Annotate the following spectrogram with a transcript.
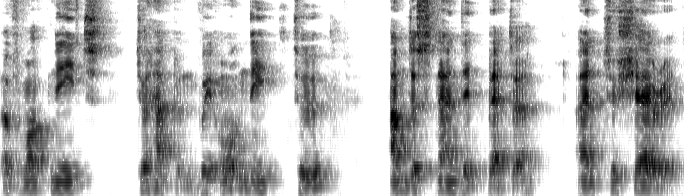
of what needs to happen. We all need to understand it better and to share it.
